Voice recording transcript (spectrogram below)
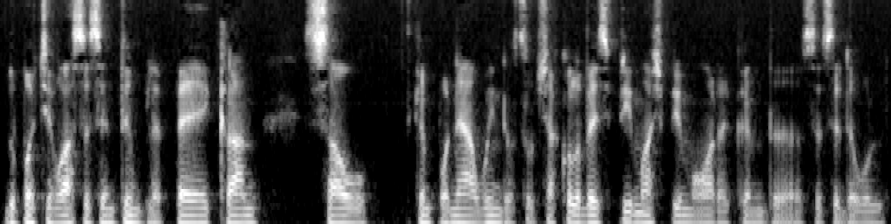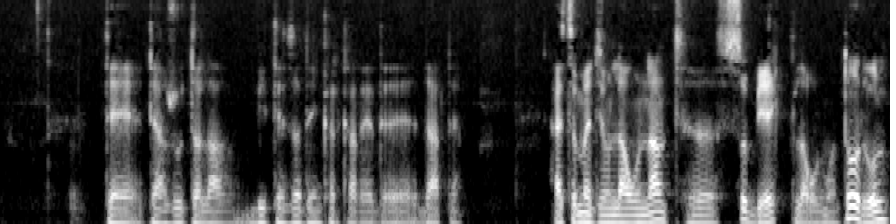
după ceva să se întâmple pe ecran sau când punea Windows-ul și acolo vezi prima și prima oară când uh, SSD-ul te, te ajută la viteza de încărcare de date. Hai să mergem la un alt uh, subiect, la următorul,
